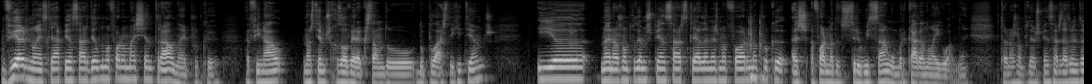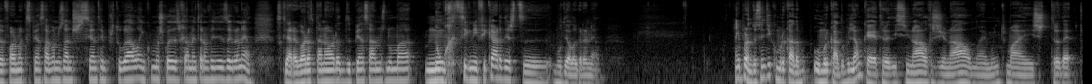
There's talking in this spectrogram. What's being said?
ver, não é? Se calhar pensar dele de uma forma mais central, não é? Porque afinal nós temos que resolver a questão do, do plástico e temos, e uh, não é? nós não podemos pensar se calhar da mesma forma porque as, a forma de distribuição, o mercado não é igual, não é? Então nós não podemos pensar exatamente da forma que se pensava nos anos 60 em Portugal, em como as coisas realmente eram vendidas a granel. Se calhar agora está na hora de pensarmos numa, num ressignificar deste modelo a granel. E pronto, eu senti que o mercado, o mercado do bolhão, que é tradicional, regional, não é muito mais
